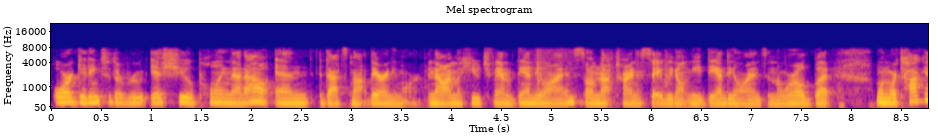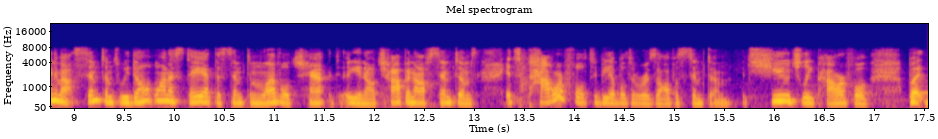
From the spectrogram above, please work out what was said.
or getting to the root issue, pulling that out, and that's not there anymore. Now, I'm a huge fan of dandelions, so I'm not trying to say we don't need dandelions in the world, but when we're talking about symptoms, we don't want to stay at the symptom level, cha- you know, chopping off symptoms. It's powerful to be able to resolve a symptom. It's hugely powerful, but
